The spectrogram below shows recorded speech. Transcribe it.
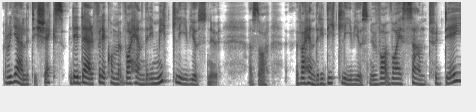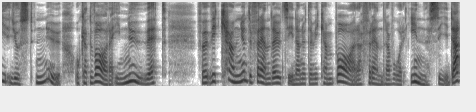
reality checks. Det är därför det kommer, vad händer i mitt liv just nu? Alltså, vad händer i ditt liv just nu? Vad, vad är sant för dig just nu? Och att vara i nuet. För vi kan ju inte förändra utsidan utan vi kan bara förändra vår insida.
